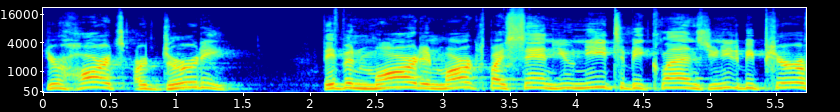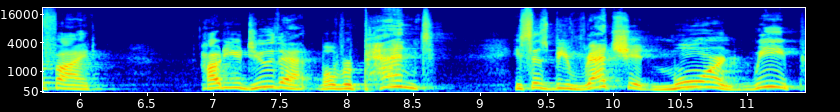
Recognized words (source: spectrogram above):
Your hearts are dirty. They've been marred and marked by sin. You need to be cleansed. You need to be purified. How do you do that? Well, repent. He says, Be wretched, mourn, weep.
